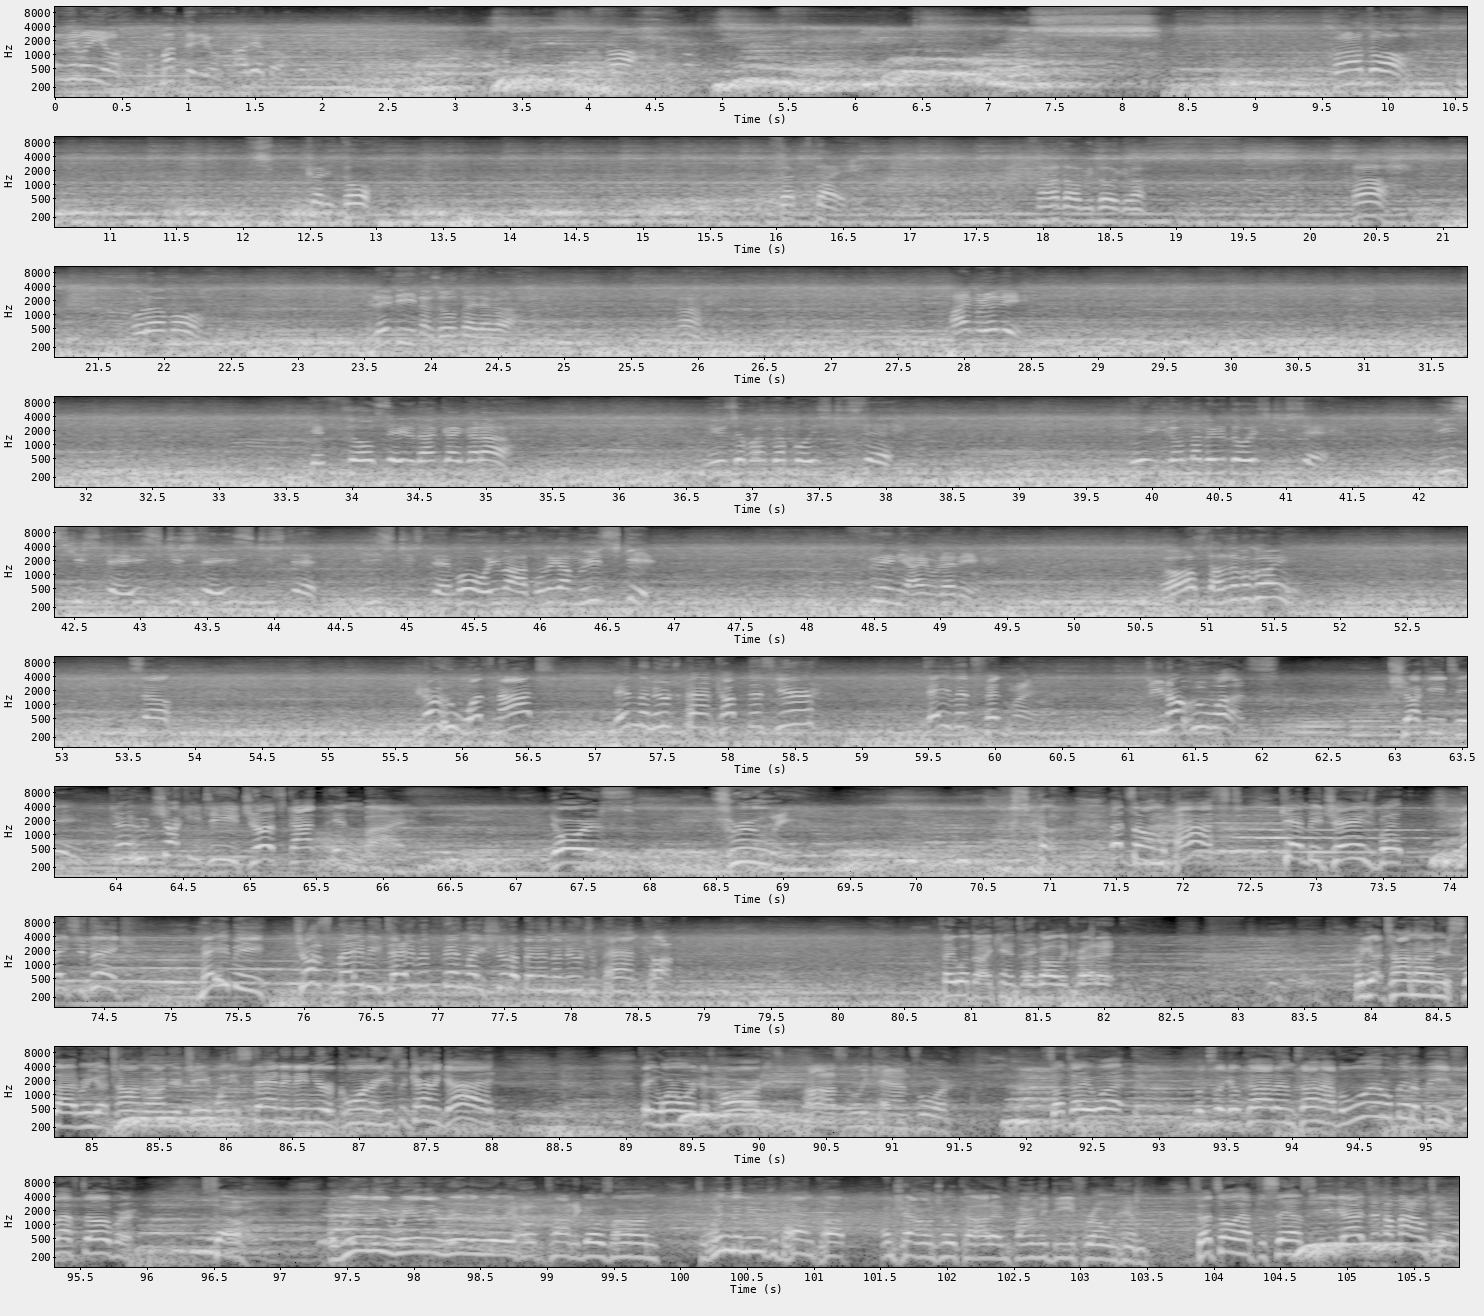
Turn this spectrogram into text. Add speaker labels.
Speaker 1: 誰でもいいよ。待ってるよ。ありがとう。ああ。よし。この後しっかりとザきたい。姿を見届けます。ああ。俺はもうレディーな状態だから。うん I'm ready 欠場している段階からニュージャパンカップを意識してでいろんなベルトを意識して意識して意識して意識して意識してもう今それが無意識常に I'm ready よし誰でも来い
Speaker 2: So, you know who was not in the New Japan Cup this year? David Finlay. Do you know who was? Chucky T. Know who Chucky T just got pinned by? Yours truly. So, that's all in the past. Can't be changed, but makes you think maybe, just maybe, David Finlay should have been in the New Japan Cup. Tell you what, though, I can't take all the credit. When you got Tana on your side, when you got Tana on your team, when he's standing in your corner, he's the kind of guy that you want to work as hard as you possibly can for. So I'll tell you what, looks like Okada and Tana have a little bit of beef left over. So I really, really, really, really hope Tana goes on to win the New Japan Cup and challenge Okada and finally dethrone him. So that's all I have to say. I'll see you guys in the mountains.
